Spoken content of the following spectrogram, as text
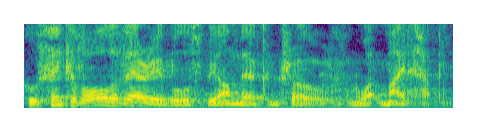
who think of all the variables beyond their control and what might happen.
